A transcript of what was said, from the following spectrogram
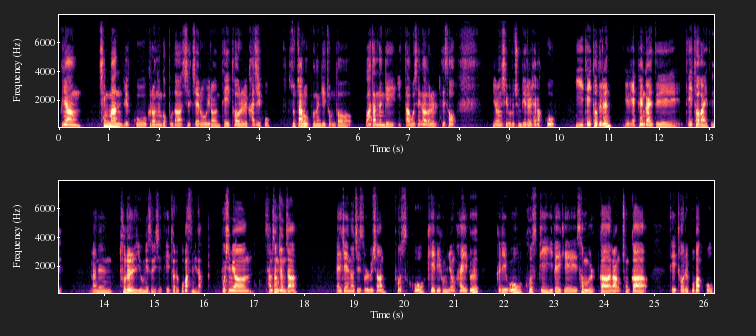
그냥 책만 읽고 그러는 것보다 실제로 이런 데이터를 가지고 숫자로 보는 게 좀 더 와닿는 게 있다고 생각을 해서 이런 식으로 준비를 해봤고 이 데이터들은 FN 가이드의 데이터 가이드라는 툴을 이용해서 이제 데이터를 뽑았습니다. 보시면 삼성전자, LG에너지 솔루션, 포스코, KB금융, 하이브, 그리고 코스피 200의 선물가랑 종가 데이터를 뽑았고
